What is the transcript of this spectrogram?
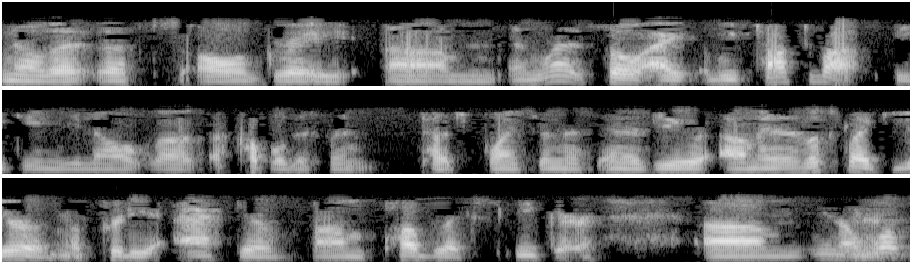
No, that that's all great. Um, and let so I we've talked about speaking, you know, uh, a couple different touch points in this interview. Um, and it looks like you're a, a pretty active um, public speaker. Um, you know, what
